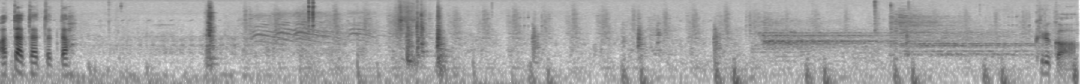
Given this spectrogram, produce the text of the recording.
あったあったあったあった来るか。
